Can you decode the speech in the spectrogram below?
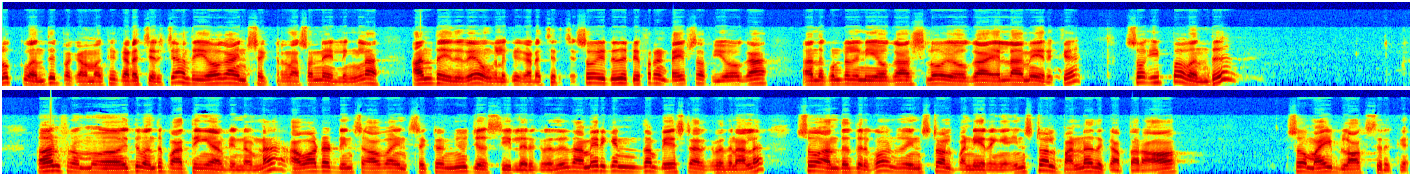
லுக் வந்து இப்போ நமக்கு கிடைச்சிருச்சு. அந்த யோகா இன்ஸ்ட்ரக்டர் நான் சொன்னேன் இல்லைங்களா? அந்த இதுவே உங்களுக்கு கிடைச்சிருச்சு. ஸோ இது டிஃப்ரெண்ட் டைப்ஸ் ஆஃப் யோகா அந்த குண்டலினி யோகா ஸ்லோ யோகா எல்லாமே இருக்கு. ஸோ இப்போ வந்து ஏர்ன் ஃப்ரம் uh, இது வந்து பார்த்தீங்க அப்படின்னம்னா அவார்டட் இன்ஸ் ஆவா இன்ஸ்ட்ரக்டர் நியூ ஜெர்சியில் இருக்கிறது. இது அமெரிக்கன் தான் பேஸ்டாக இருக்கிறதுனால ஸோ அந்த இது இருக்கும். இன்ஸ்டால் பண்ணிடுறீங்க. இன்ஸ்டால் பண்ணதுக்கு அப்புறம் ஸோ மை பிளாக்ஸ் இருக்கு.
